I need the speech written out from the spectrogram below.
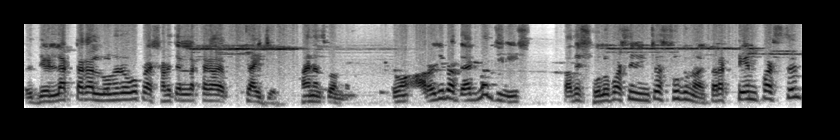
দেড় লাখ টাকার লোনের ওপর প্রায় সাড়ে চার লাখ টাকা চাইছে ফাইন্যান্স কোম্পানি এবং আরও যেটা দেখবার জিনিস তাদের ষোলো পার্সেন্ট ইন্টারেস্ট শুধু নয় তারা টেন পার্সেন্ট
